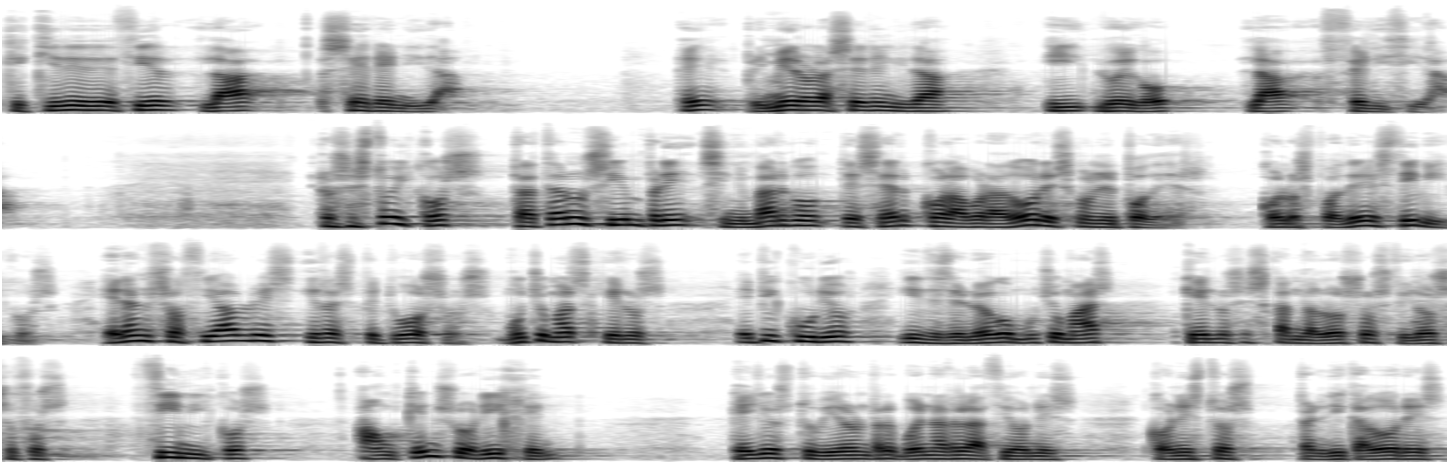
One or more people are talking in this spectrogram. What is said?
que quiere decir la serenidad. ¿Eh? Primero la serenidad y luego la felicidad. Los estoicos trataron siempre, sin embargo, de ser colaboradores con el poder, con los poderes cívicos. Eran sociables y respetuosos, mucho más que los epicúreos y, desde luego, mucho más que los escandalosos filósofos cínicos, aunque en su origen ellos tuvieron buenas relaciones con estos predicadores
